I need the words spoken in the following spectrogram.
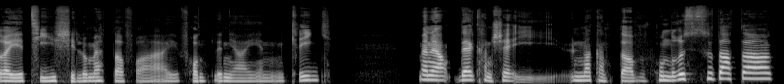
drøye ti kilometer fra ei frontlinje i en krig. Men ja, det er kanskje i underkant av 100 russiske soldater,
